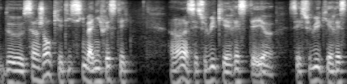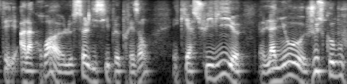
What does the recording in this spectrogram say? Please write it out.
de Saint Jean qui est ici manifestée. Hein. c'est celui qui est resté, euh, c'est celui qui est resté à la croix, le seul disciple présent, et qui a suivi euh, l'agneau jusqu'au bout.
